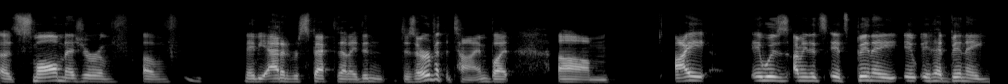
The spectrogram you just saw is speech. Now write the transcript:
a small measure of, of maybe added respect that I didn't deserve at the time. But, um, I, it was, I mean, it's, it's been a, it, it had been a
